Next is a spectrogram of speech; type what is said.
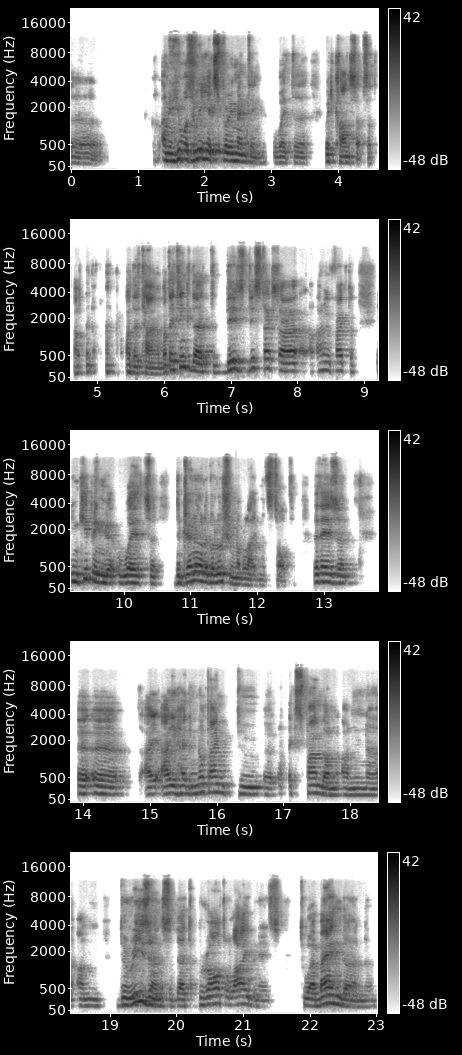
Uh, I mean, he was really experimenting with uh, with concepts at, at, at, the time. But I think that these these texts are, are in fact in keeping with the general evolution of Leibniz thought. That is, uh, uh, uh, I, I, had no time to uh, expand on, on, uh, on the reasons that brought Leibniz to abandon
